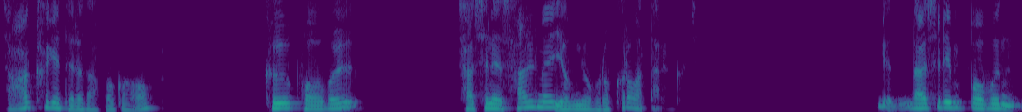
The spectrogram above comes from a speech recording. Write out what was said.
정확하게 들여다보고 그 법을 자신의 삶의 영역으로 끌어왔다는 거죠. 나시린법은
